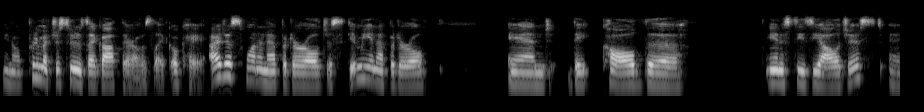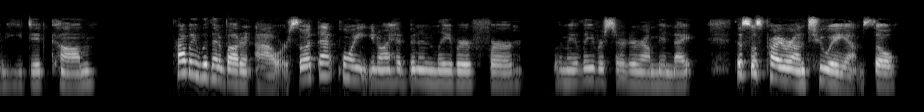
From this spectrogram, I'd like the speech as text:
you know, pretty much as soon as I got there, I was like, okay, I just want an epidural. Just give me an epidural. And they called the anesthesiologist, and he did come probably within about an hour. So at that point, you know, I had been in labor for, my labor started around midnight. This was probably around 2 a.m. So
